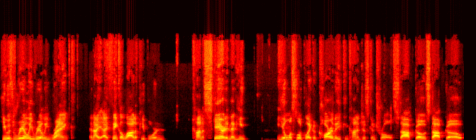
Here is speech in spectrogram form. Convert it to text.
He was really, really rank, and I, I think a lot of people were kind of scared. And then he he almost looked like a car that you can kind of just control, stop, go, stop, go.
